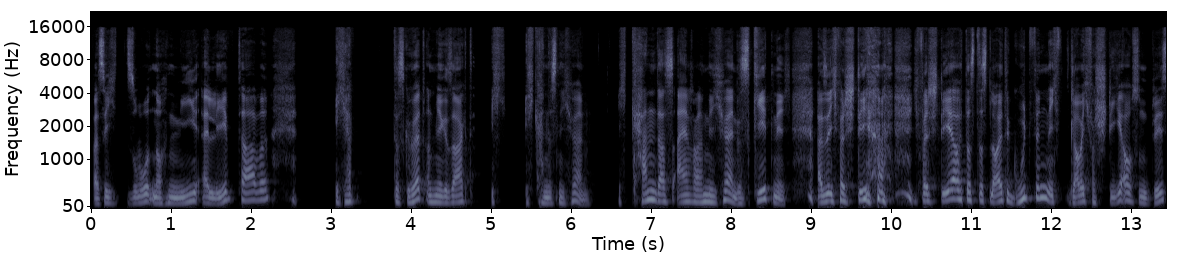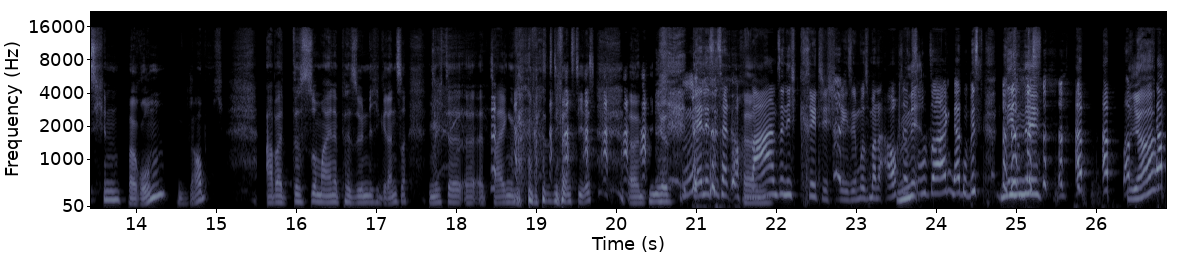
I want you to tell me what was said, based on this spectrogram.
was ich so noch nie erlebt habe. Ich habe das gehört und mir gesagt, ich, ich kann das nicht hören ich kann das einfach nicht hören. Das geht nicht. Also ich verstehe, ich verstehe auch, dass das Leute gut finden. Ich glaube, ich verstehe auch so ein bisschen, warum, glaube ich. Aber das ist so meine persönliche Grenze. Ich möchte äh, äh zeigen, was die, was die ist. Äh, die ist Dennis ist halt auch ähm, wahnsinnig kritisch, Resi, muss man auch dazu nee, sagen. Ja, du bist, nee, nee. Ab, ab, ab, ja, ab,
